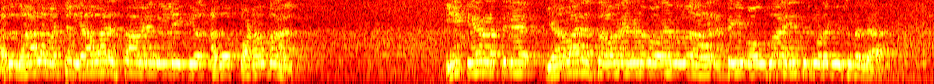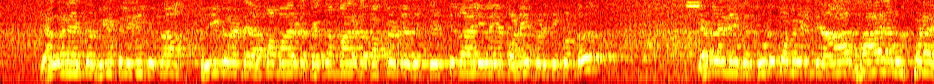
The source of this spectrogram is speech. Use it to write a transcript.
അത് നാളെ മറ്റ് വ്യാപാര സ്ഥാപനങ്ങളിലേക്ക് അത് പടർന്നാൽ ഈ കേരളത്തിലെ വ്യാപാര സ്ഥാപനങ്ങൾ എന്ന് പറയുന്നത് ആരുടെയും ഔദാര്യത്തിൽ തുടങ്ങി വെച്ചതല്ല. ഞങ്ങളുടെയൊക്കെ വീട്ടിലിരിക്കുന്ന സ്ത്രീകളുടെ അമ്മമാരുടെ പെങ്ങന്മാരുടെ മക്കളുടെയൊക്കെ കെട്ടുകാലി വരെ പണയപ്പെടുത്തിക്കൊണ്ട് ഞങ്ങളുടെയൊക്കെ കുടുംബ വീടിന്റെ ആധാരം ഉൾപ്പെടെ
